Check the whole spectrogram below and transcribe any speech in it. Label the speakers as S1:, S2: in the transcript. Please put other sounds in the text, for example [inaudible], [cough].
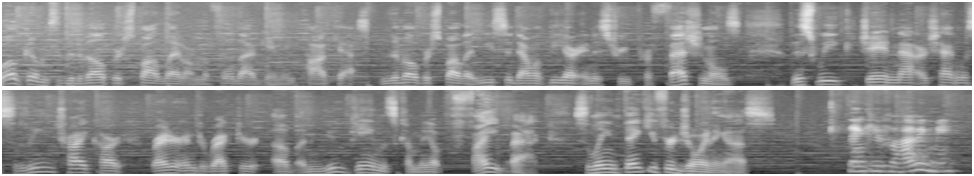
S1: Welcome to the Developer Spotlight on the Full Dive Gaming Podcast. In the Developer Spotlight, we sit down with VR industry professionals. This week, Jay and Nat are chatting with Celine Tricart, writer and director of a new game that's coming up, Fight Back. Celine, thank you for joining us.
S2: Thank you for having me.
